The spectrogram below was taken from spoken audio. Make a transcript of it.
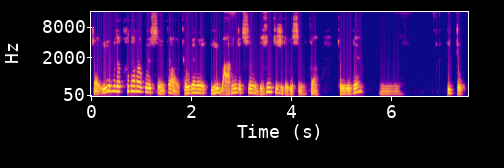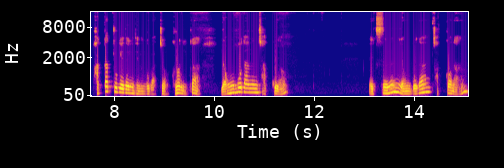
자, 1보다 크다라고 했으니까 결국에는 이 말은 즉슨 무슨 뜻이 되겠습니까? 결국에 음, 이쪽 바깥쪽에 해당이 되는 거 맞죠? 그러니까 0보다는 작고요. x는 0보다 작거나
